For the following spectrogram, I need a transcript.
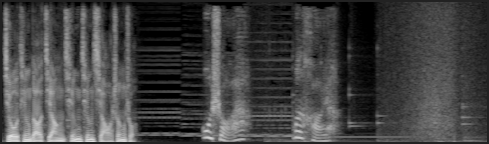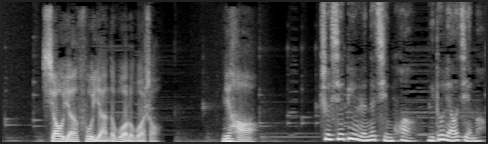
就听到蒋晴晴小声说：“握手啊，问好呀。”萧炎敷衍的握了握手：“你好。”这些病人的情况你都了解吗？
